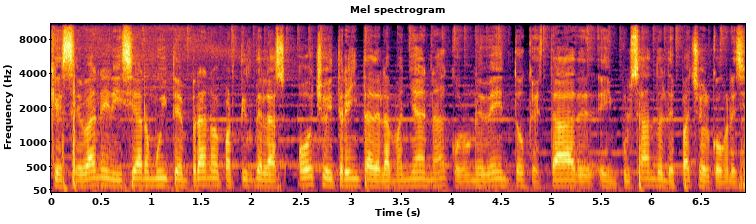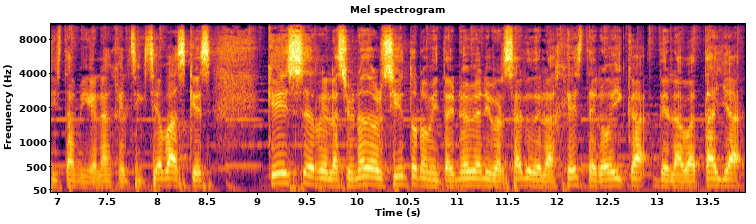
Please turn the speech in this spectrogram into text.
que se van a iniciar muy temprano a partir de las 8 y 30 de la mañana con un evento que está de, impulsando el despacho del congresista Miguel Ángel Sixia Vázquez, que es eh, relacionado al 199 aniversario de la gesta heroica de la batalla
